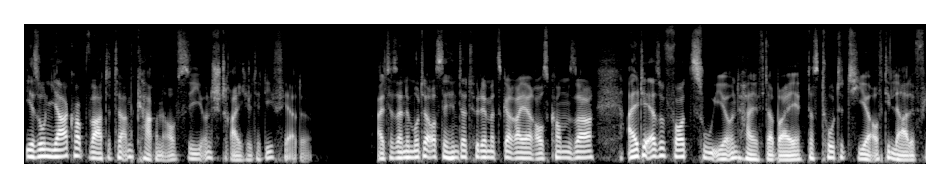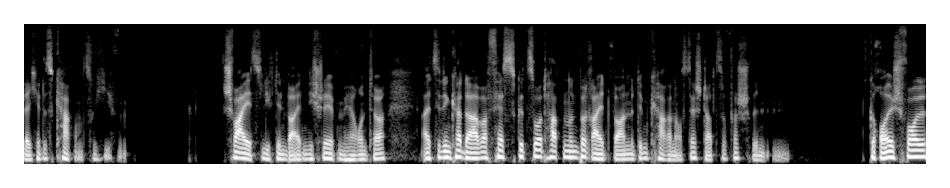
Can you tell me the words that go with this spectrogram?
Ihr Sohn Jakob wartete am Karren auf sie und streichelte die Pferde. Als er seine Mutter aus der Hintertür der Metzgerei herauskommen sah, eilte er sofort zu ihr und half dabei, das tote Tier auf die Ladefläche des Karren zu hieven. Schweiß lief den beiden die Schläfen herunter, als sie den Kadaver festgezurrt hatten und bereit waren, mit dem Karren aus der Stadt zu verschwinden. Geräuschvoll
